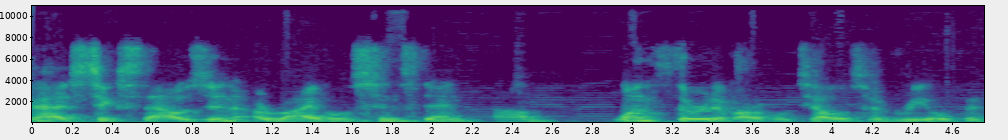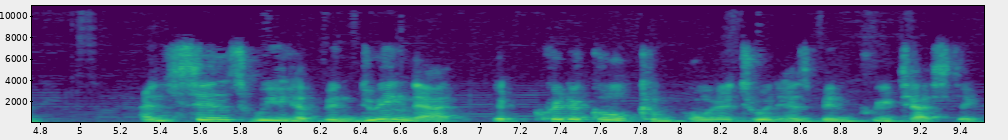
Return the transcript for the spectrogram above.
had 6,000 arrivals since then. Um, one third of our hotels have reopened. And since we have been doing that, the critical component to it has been pre-testing.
